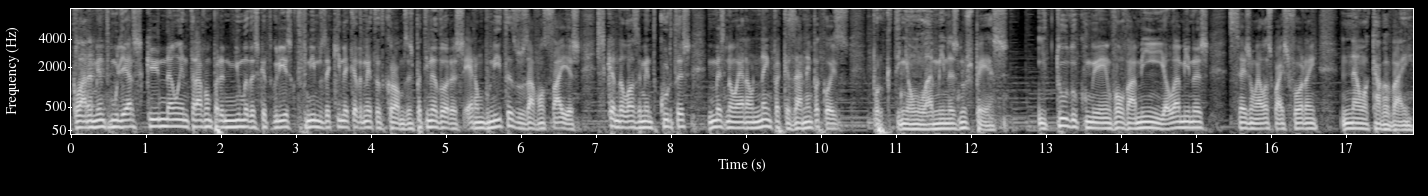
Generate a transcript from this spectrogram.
Claramente mulheres que não entravam para nenhuma das categorias que definimos aqui na caderneta de cromos. As patinadoras eram bonitas, usavam saias escandalosamente curtas, mas não eram nem para casar nem para coisa, porque tinham lâminas nos pés. E tudo o que me envolva a mim e a lâminas, sejam elas quais forem, não acaba bem.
